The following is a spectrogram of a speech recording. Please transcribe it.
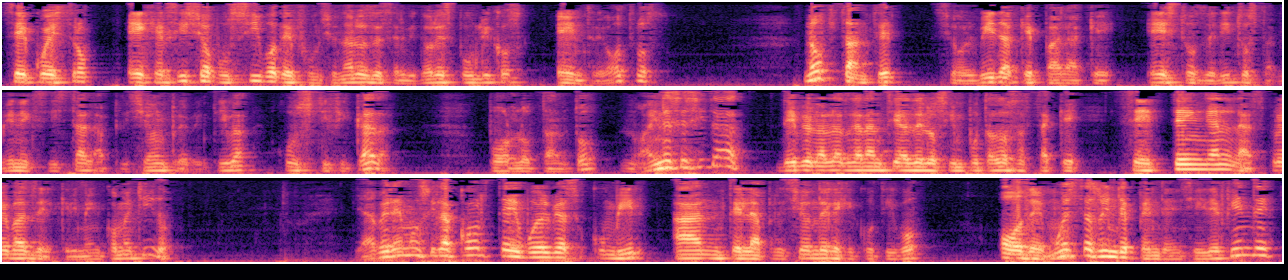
secuestro, ejercicio abusivo de funcionarios de servidores públicos, entre otros. No obstante, se olvida que para que estos delitos también exista la prisión preventiva justificada. Por lo tanto, no hay necesidad de violar las garantías de los imputados hasta que se tengan las pruebas del crimen cometido. Ya veremos si la Corte vuelve a sucumbir ante la presión del Ejecutivo o demuestra su independencia y defiende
